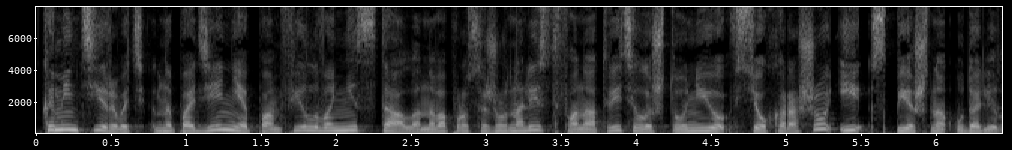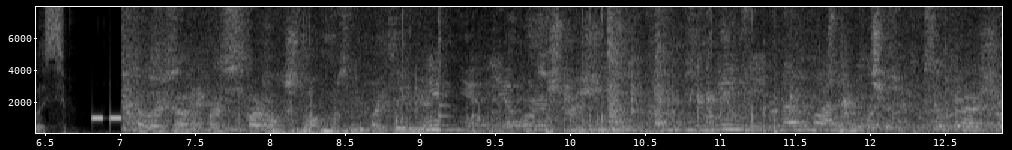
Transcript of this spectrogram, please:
Комментировать нападение Памфилова не стала. На вопросы журналистов она ответила, что у нее все хорошо и спешно удалилась. Александр, простите, пожалуйста, что вопрос не по теме. Нет, нет, я прошу извинения, нормально. Все хорошо.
